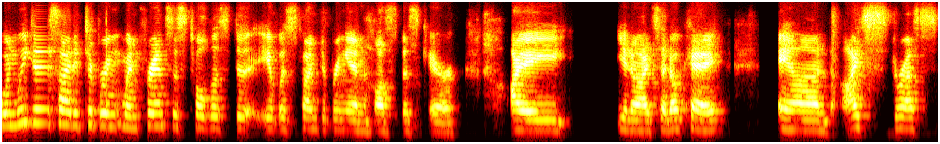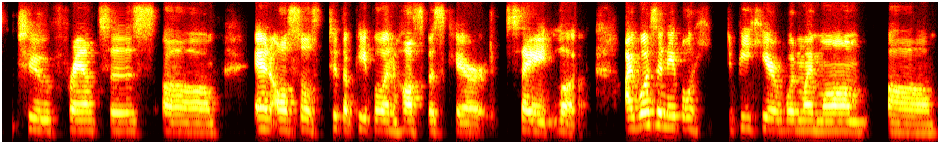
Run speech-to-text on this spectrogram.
When we decided to bring, when Francis told us to, it was time to bring in hospice care, I, you know, I said, okay. And I stressed to Francis um, and also to the people in hospice care saying, look, I wasn't able to be here when my mom um,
